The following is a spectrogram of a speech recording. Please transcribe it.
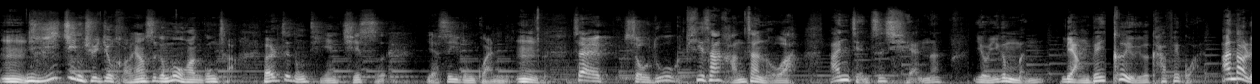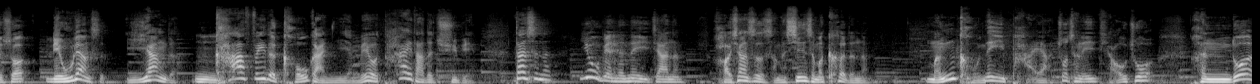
嗯，你一进去就好像是个梦幻工厂，而这种体验其实也是一种管理。嗯，在首都 T 三航站楼啊，安检之前呢，有一个门，两边各有一个咖啡馆。按道理说，流量是一样的，嗯，咖啡的口感也没有太大的区别。但是呢，右边的那一家呢，好像是什么新什么客的呢？门口那一排啊，做成了一条桌，很多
